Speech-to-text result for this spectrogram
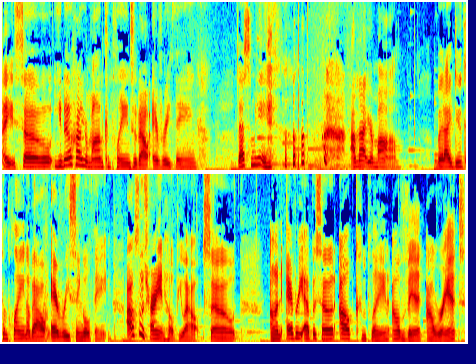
Hi, so you know how your mom complains about everything? That's me. I'm not your mom, but I do complain about every single thing. I also try and help you out. So, on every episode, I'll complain, I'll vent, I'll rant,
